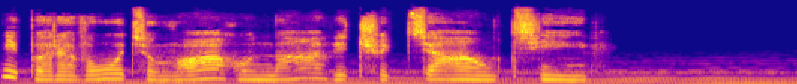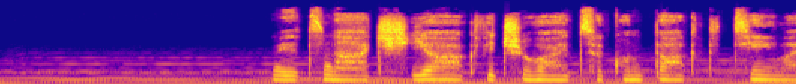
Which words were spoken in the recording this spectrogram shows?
і переводь увагу на відчуття у тілі. Відзнач, як відчувається контакт тіла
